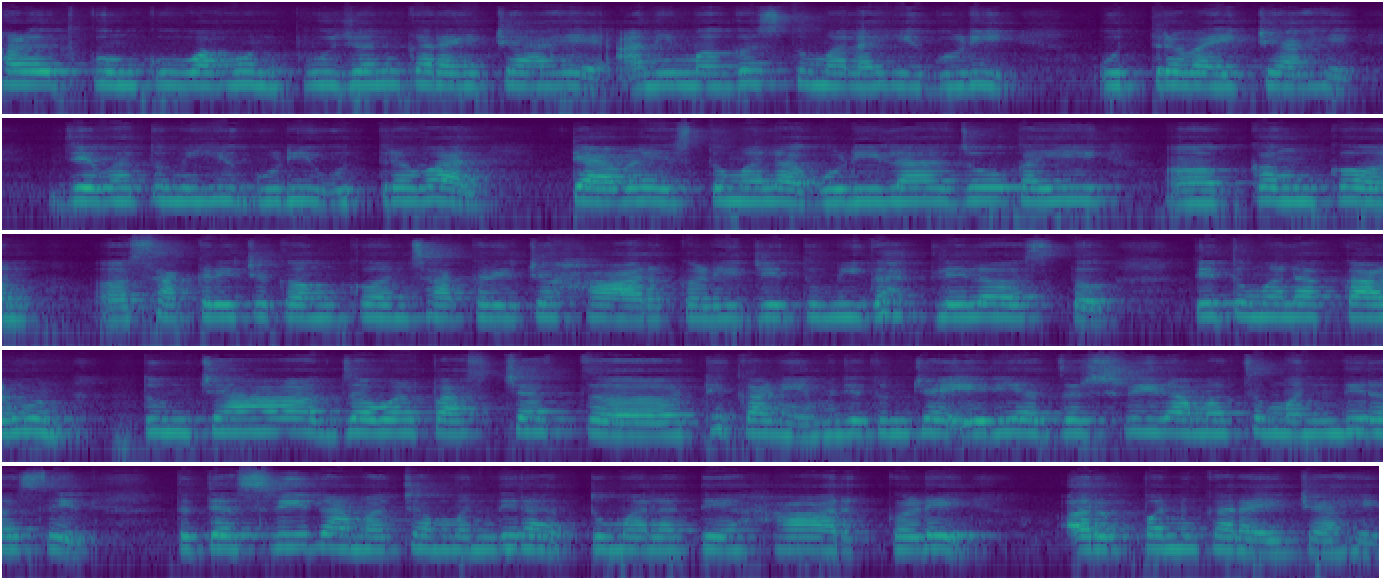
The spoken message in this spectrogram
हळद कुंकू वाहून पूजन करायचे आहे आणि मगच तुम्हाला ही गुढी उतरवायची आहे. जेव्हा तुम्ही ही गुढी उतरवाल त्यावेळेस तुम्हाला गुढीला जो काही कंकण साखरेचे कंकण साखरेचे हारकडे जे तुम्ही घातलेलं असतं ते तुम्हाला काढून तुमच्या जवळपासच्याच ठिकाणी म्हणजे तुमच्या एरियात जर श्रीरामाचं मंदिर असेल तर त्या श्रीरामाच्या मंदिरात तुम्हाला ते हारकडे अर्पण करायचे आहे.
